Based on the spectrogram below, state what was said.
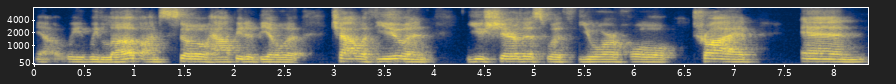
you know we we love. I'm so happy to be able to chat with you and you share this with your whole tribe. And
